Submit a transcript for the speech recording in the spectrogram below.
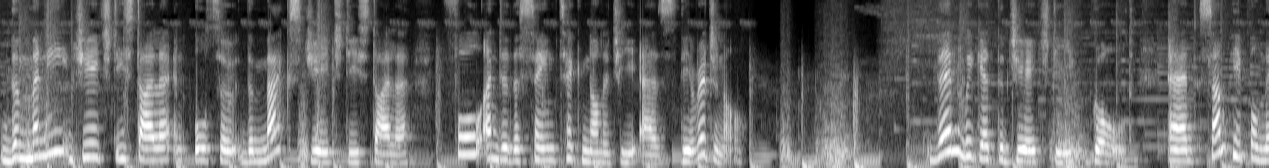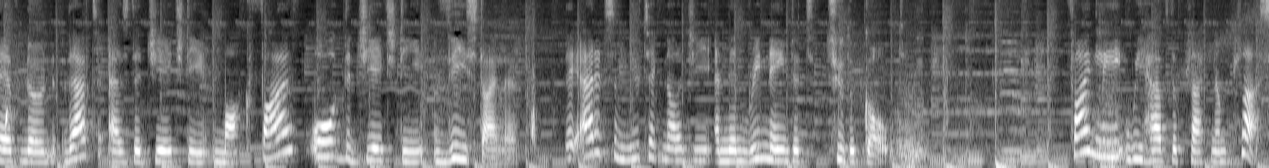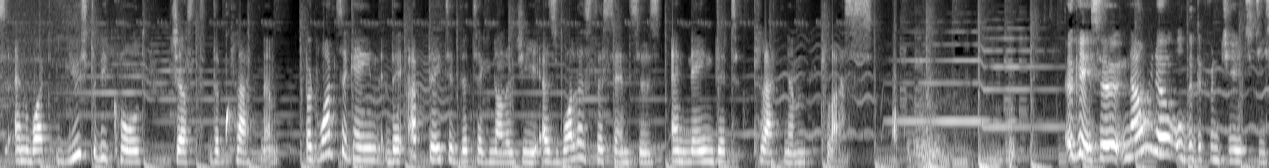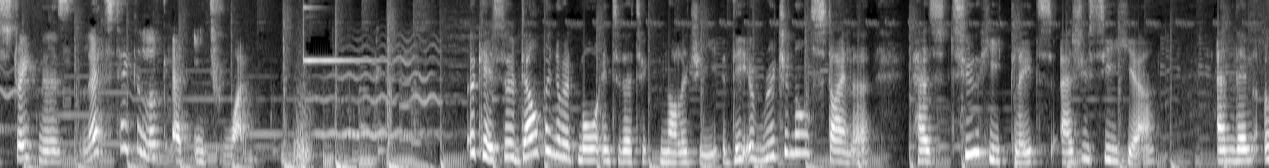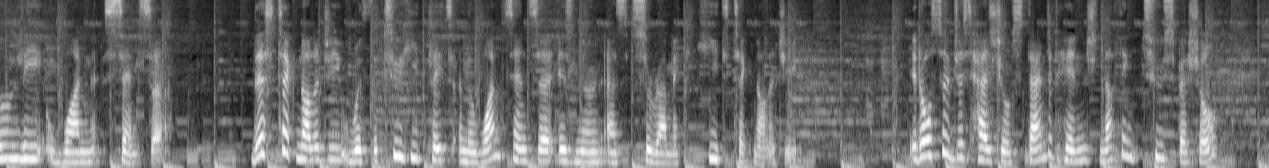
The Mini GHD styler and also the Max GHD styler fall under the same technology as the original. Then we get the GHD Gold, and some people may have known that as the GHD Mark V or the GHD V styler. They added some new technology and then renamed it to the Gold. Finally, we have the Platinum Plus and what used to be called just the Platinum. But once again, they updated the technology as well as the sensors and named it Platinum Plus. Okay, so now we know all the different GHD straighteners, let's take a look at each one. Okay, so delving a bit more into the technology, the original styler has two heat plates, as you see here, and then only one sensor. This technology with the two heat plates and the one sensor is known as ceramic heat technology. It also just has your standard hinge, nothing too special,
